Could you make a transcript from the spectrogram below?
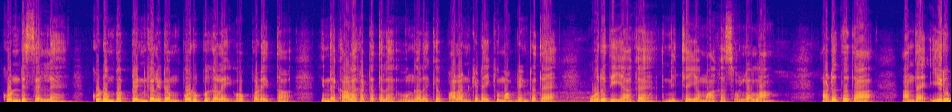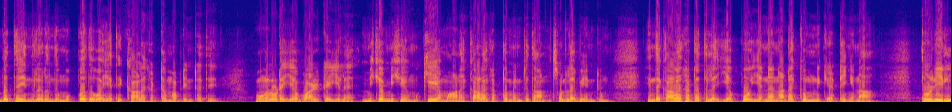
கொண்டு செல்ல குடும்ப பெண்களிடம் பொறுப்புகளை ஒப்படைத்தால் இந்த காலகட்டத்தில் உங்களுக்கு பலன் கிடைக்கும் அப்படின்றத உறுதியாக நிச்சயமாக சொல்லலாம். அடுத்ததா அந்த இருபத்தைந்துலேருந்து முப்பது வயது காலகட்டம் அப்படின்றது உங்களுடைய வாழ்க்கையில் மிக மிக முக்கியமான காலகட்டம் என்று தான் சொல்ல வேண்டும். இந்த காலகட்டத்தில் எப்போ என்ன நடக்கும்னு கேட்டிங்கன்னா தொழில்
